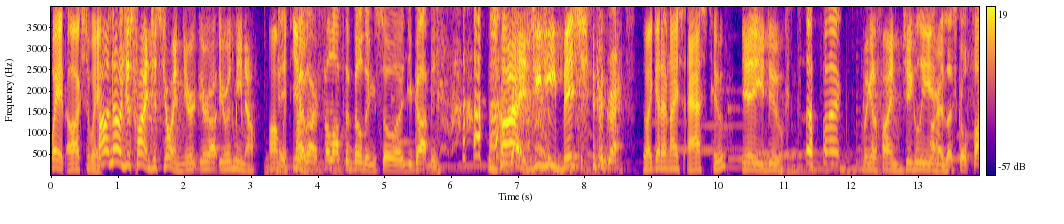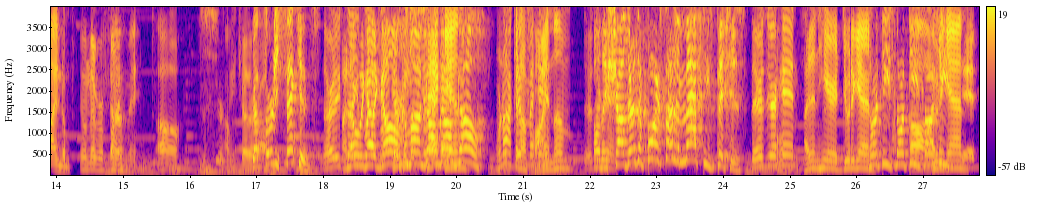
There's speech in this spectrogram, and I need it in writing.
Wait. Oh, actually, wait. Oh no, just fine. Just join. You're you're uh, you're with me now. Oh, I'm hey, with you. Tyler, I fell off the building, so uh, you got me. All right, GG, bitch. Congrats. Do I get a nice ass too? yeah, you do. the Fuck. We gotta find Jiggly. All right, let's go find him. You'll never find me. Oh. Is this- Jerking um, each other Got off. 30 seconds. 30 I know we gotta go. Come on, go, go, go. We're not Let's gonna find them. There's Oh, they hint. shot. They're at the far side of the map. These bitches. There's your hint. I didn't hear it. Do it again. Northeast, northeast, Aw, do it northeast, again.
